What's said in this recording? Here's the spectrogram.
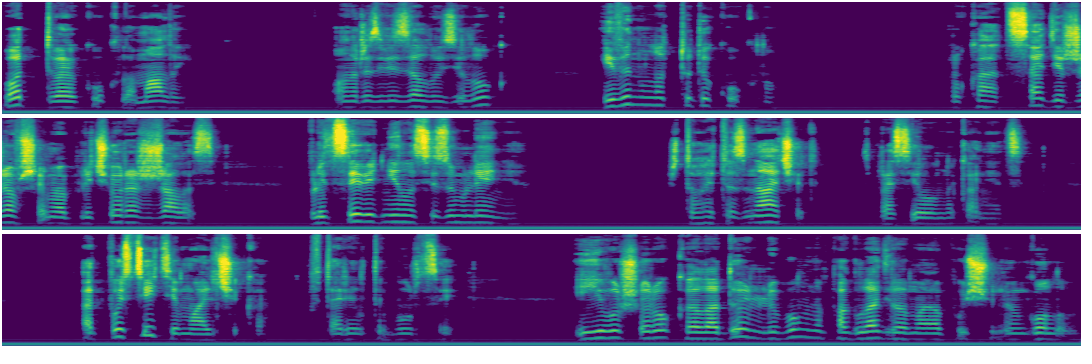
Вот твоя кукла, малый. Он развязал узелок и вынул оттуда куклу. Рука отца, державшая мое плечо, разжалась. В лице виднелось изумление. «Что это значит?» — спросил он наконец. «Отпустите мальчика», — повторил Тыбурций, и его широкая ладонь любовно погладила мою опущенную голову.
